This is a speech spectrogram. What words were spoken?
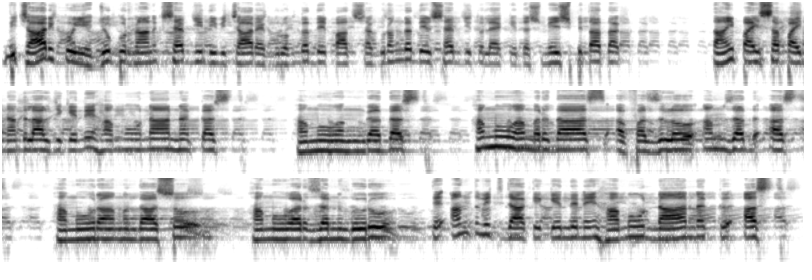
ਵਿਚਾਰ ਇੱਕੋ ਹੀ ਹੈ, ਜੋ ਗੁਰੂ ਨਾਨਕ ਸਾਹਿਬ ਜੀ ਦੀ ਵਿਚਾਰ ਹੈ, ਗੁਰੂ ਅੰਗਦ ਦੇਵ ਪਾਤਸ਼ਾਹ, ਗੁਰੂ ਅੰਗਦ ਦੇਵ ਸਾਹਿਬ ਜੀ ਤੋਂ ਲੈ ਕੇ ਦਸ਼ਮੇਸ਼ ਪਿਤਾ ਤੱਕ, ਤਾਂ ਹੀ ਭਾਈ ਸਾਹਿਬ ਭਾਈ ਨੰਦ ਲਾਲ ਜੀ ਕਹਿੰਦੇ, ਹਮੂ ਨਾਨਕਸਤ ਹਮੂ ਅੰਗਦਸਤ ਹਮੂ ਅਮਰਦਾਸ ਅਫਜ਼ਲੋ ਅਮਜ਼ਦ ਅਸਤ, ਹਮੂ ਰਾਮਦਾਸੋ, ਹਮੂ ਅਰਜਨ ਗੁਰੂ, ਤੇ ਅੰਤ ਵਿੱਚ ਜਾ ਕੇ ਕਹਿੰਦੇ ਨੇ, ਹਮੂ ਨਾਨਕ ਅਸਤ।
